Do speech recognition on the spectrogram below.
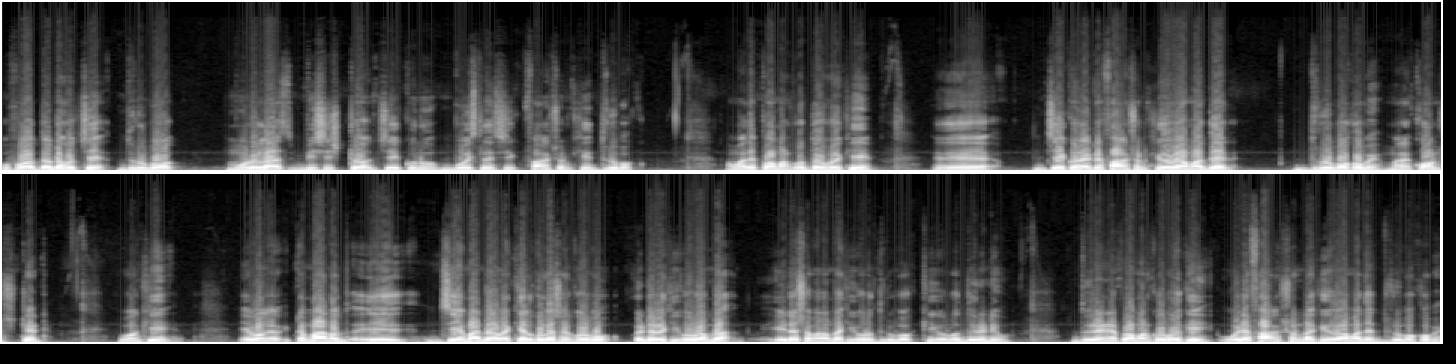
উপপাদ্যটা হচ্ছে, ধ্রুবক, মডুলাস বিশিষ্ট যে কোনো বৈশ্লেষিক ফাংশন কি ধ্রুবক? আমাদের প্রমাণ করতে হবে কি যে কোনো একটা ফাংশন কী হবে আমাদের? ধ্রুবক হবে মানে কনস্ট্যান্ট এবং কি? এবং একটা মান যে মান আমরা ক্যালকুলেশন করব ওইটারে কী করব আমরা? এটার সমান আমরা কী করব? ধ্রুবক কী করব? ধরে নিব। ধরে নিয়ে প্রমাণ করব কি? ওইটা ফাংশনটা কী হবে আমাদের? ধ্রুবক হবে।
